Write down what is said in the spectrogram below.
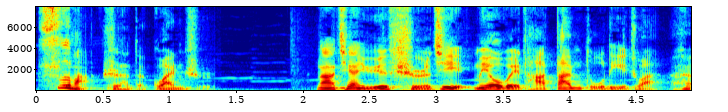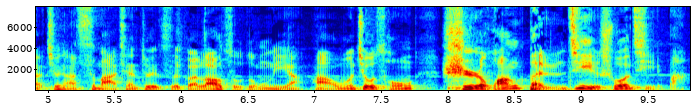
司马是他的官职。那鉴于《史记》没有为他单独立传，就像司马迁对自个老祖宗一样啊，我们就从《始皇本纪》说起吧。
